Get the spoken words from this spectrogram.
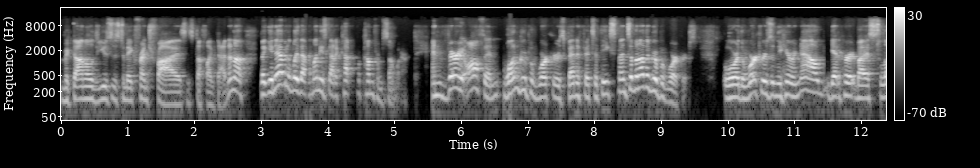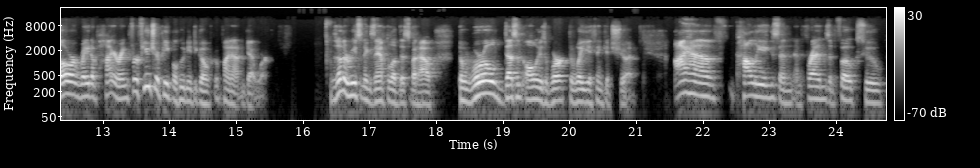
McDonald's uses to make French fries and stuff like that. No, no, but inevitably that money's got to come from somewhere. And very often, one group of workers benefits at the expense of another group of workers, or the workers in the here and now get hurt by a slower rate of hiring for future people who need to go find out and get work. There's another recent example of this about how the world doesn't always work the way you think it should. I have colleagues and, and friends and folks who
